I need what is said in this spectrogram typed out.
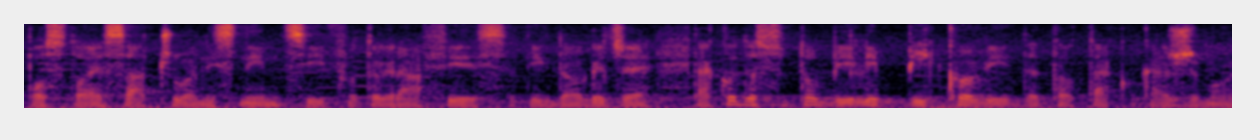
postoje sačuvani snimci i fotografije sa tih događaja, tako da su to bili pikovi, da to tako kažemo,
